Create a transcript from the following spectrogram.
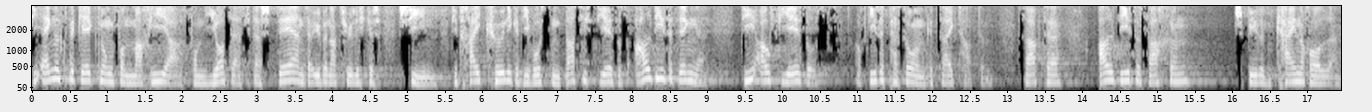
Die Engelsbegegnung von Maria, von Josef, der Stern, der übernatürlich schien. Die drei Könige, die wussten, das ist Jesus. All diese Dinge, die auf Jesus, auf diese Person gezeigt hatten, sagte er, all diese Sachen spielen keine Rolle.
